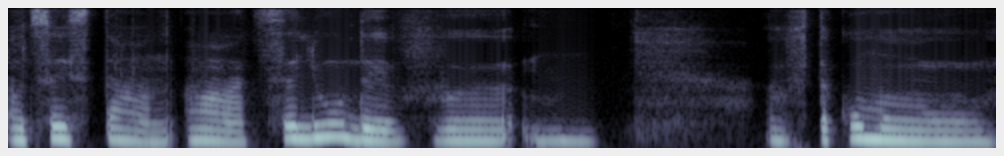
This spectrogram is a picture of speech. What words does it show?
оцей стан. А, це люди в, в такому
